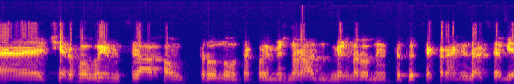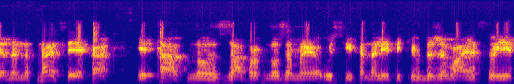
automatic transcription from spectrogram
е, черговим цвяхом в труну такої міжнарод- міжнародної інституції, як Організація Об'єднаних Націй, яка і так, ну за прогнозами усіх аналітиків, доживає свої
